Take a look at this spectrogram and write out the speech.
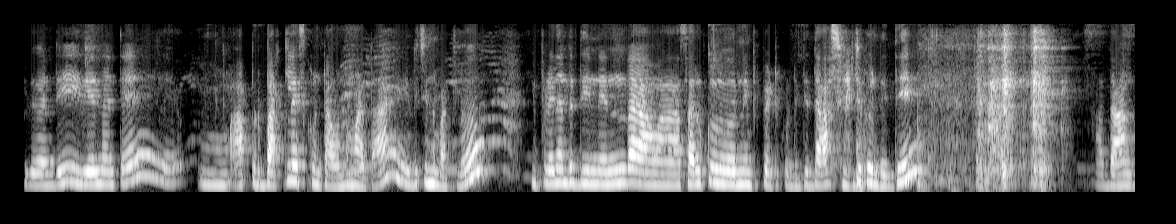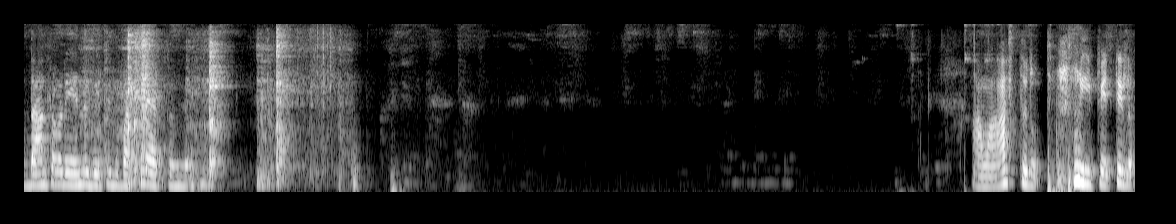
ఇదిగోండి ఇదేంటంటే ఏంటంటే అప్పుడు బట్టలు వేసుకుంటాం అన్నమాట ఇడిచిన బట్టలు. ఇప్పుడు ఏంటంటే దీని నిండా సరుకు నింపి పెట్టుకుంటుంది దాసి పెట్టుకుంటుంది. ఆ దా దాంట్లో కూడా ఏందో పెట్టింది బట్టలు వేస్తుంది ఆ ఆస్తులు ఈ పెట్టెలు.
